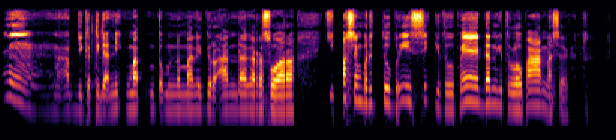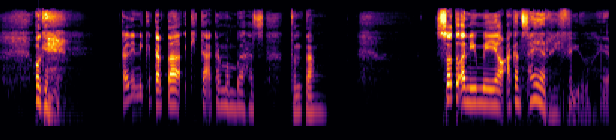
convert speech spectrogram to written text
Hmm, maaf jika tidak nikmat untuk menemani tidur anda karena suara kipas yang begitu berisik gitu medan gitu loh panas ya kan? Oke kali ini kata kita akan membahas tentang suatu anime yang akan saya review ya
